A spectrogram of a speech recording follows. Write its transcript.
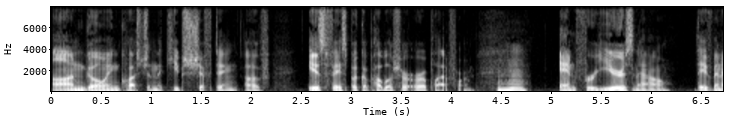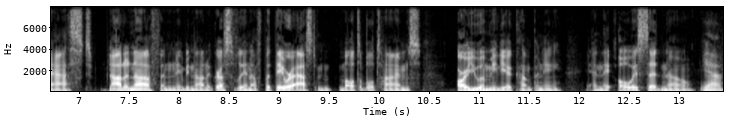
ongoing question that keeps shifting of is Facebook a publisher or a platform? Mhm. And for years now, they've been asked, not enough and maybe not aggressively enough, but they were asked multiple times, are you a media company? And they always said no. Yeah.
